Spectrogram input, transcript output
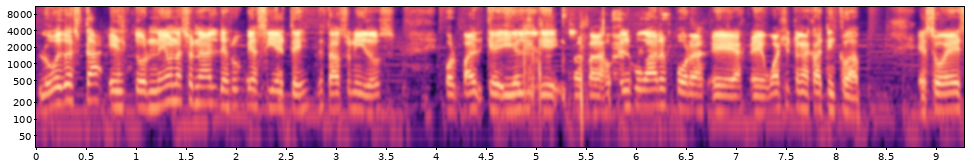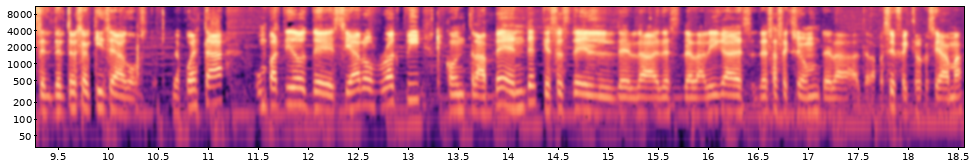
Luego está el torneo nacional de rugby a 7 de Estados Unidos, por, que, y él, para, él jugar por eh, eh, Washington Athletic Club, eso es el del 13 al 15 de agosto. Después está un partido de Seattle Rugby contra Bend, que ese es del, de, la, de, la, liga de, esa sección de la, de la Pacific, creo que se llama.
